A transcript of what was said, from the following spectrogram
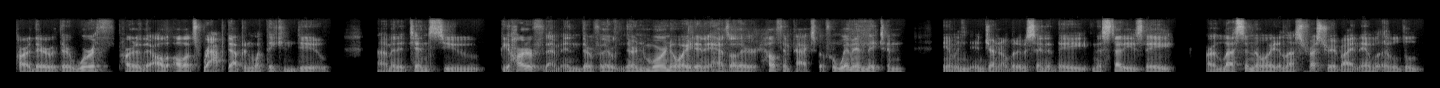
part of their their worth, part of their, all, all that's wrapped up in what they can do, um, and it tends to be harder for them, and therefore they're, they're more annoyed, and it has other health impacts. But for women, they tend, you know, in, in general, but it was saying that they in the studies they are less annoyed and less frustrated by it, and able, able to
